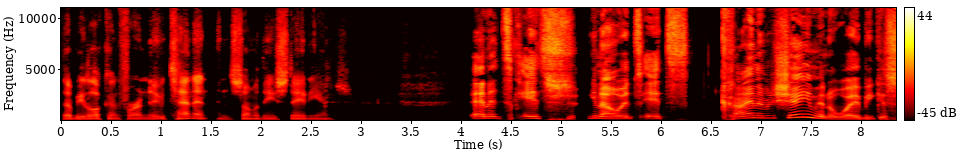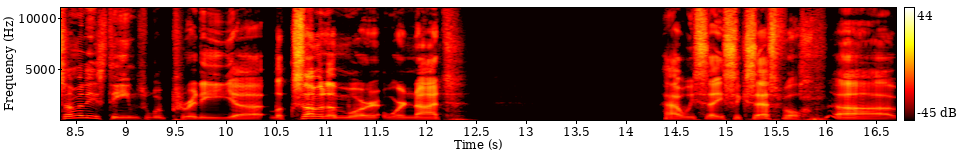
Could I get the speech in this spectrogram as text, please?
they'll be looking for a new tenant in some of these stadiums. And it's it's you know it's it's kind of a shame in a way because some of these teams were pretty. Uh, look, some of them were were not how we say successful. Uh,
